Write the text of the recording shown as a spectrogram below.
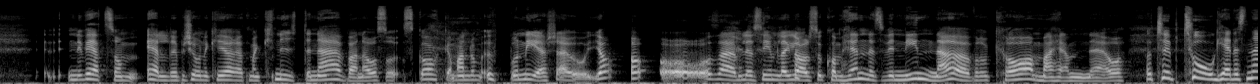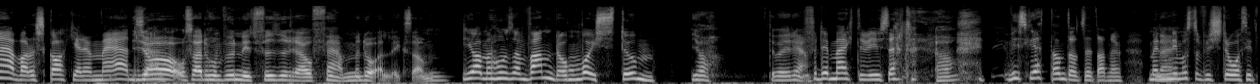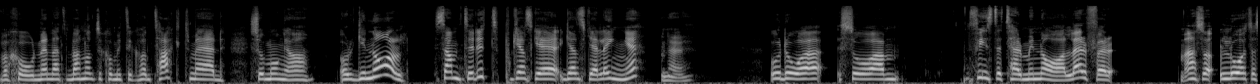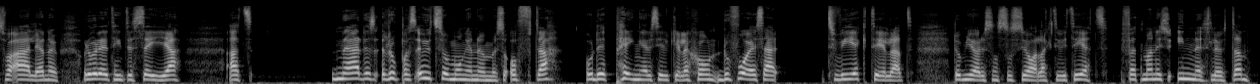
ni vet som äldre personer kan göra att man knyter nävarna och så skakar man dem upp och ner så här och ja, oh, oh, och så här blev så himla glad. Så kom hennes väninna över och kramade henne och Och typ tog hennes nävar och skakade med. här. ja, och så hade hon vunnit fyra och fem då liksom. ja men hon som vann då, hon var ju stum. Ja, det var ju det. För det märkte vi ju sen. Ja, Vi skrattar inte åt detta nu, men Nej. ni måste förstå situationen att man har inte kommit i kontakt med så många original samtidigt på ganska, ganska länge. nej. Och då så um, finns det terminaler för, alltså låt oss vara ärliga nu, och det var det jag tänkte säga, att när det ropas ut så många nummer så ofta och det är pengar i cirkulation, då får jag så här tvek till att de gör det som social aktivitet. För att man är så innesluten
